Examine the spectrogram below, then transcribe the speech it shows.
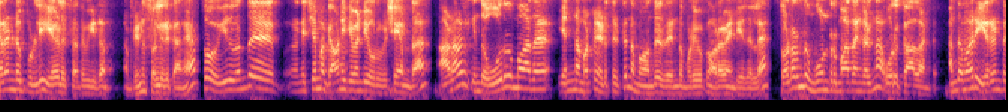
இரண்டு புள்ளி ஏழு சதவீதம் அப்படின்னு சொல்லியிருக்காங்க. சோ இது வந்து நிச்சயமா கவனிக்க வேண்டிய ஒரு விஷயம்தான். ஆனால் இந்த ஒரு மாத எண்ணெய் மட்டும் எடுத்துட்டு நம்ம வந்து எந்த முடிவுக்கும் வர வேண்டியதில்லை. தொடர்ந்து மூன்று மாதங்கள்னா ஒரு காலாண்டு. அந்த மாதிரி இரண்டு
